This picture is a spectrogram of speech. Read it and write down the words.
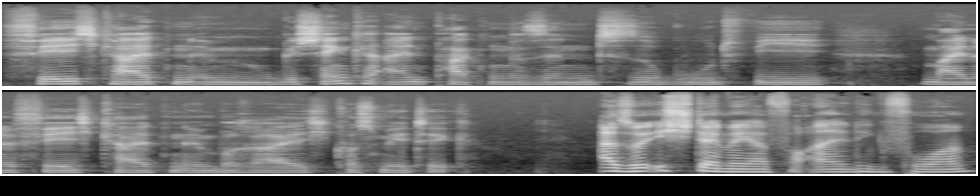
Fähigkeiten im Geschenke einpacken sind so gut wie meine Fähigkeiten im Bereich Kosmetik. Also ich stelle mir ja vor allen Dingen vor,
